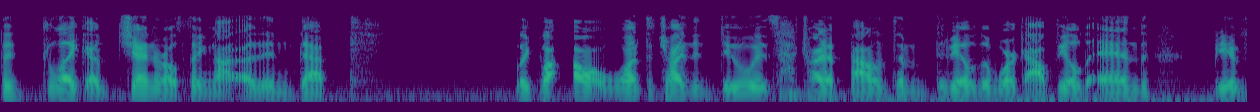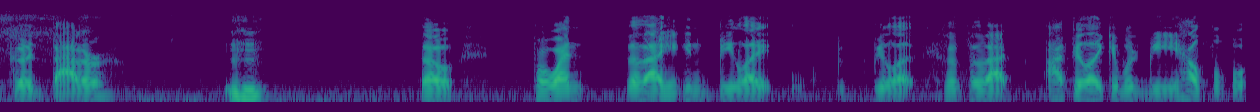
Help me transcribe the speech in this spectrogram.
The like a general thing, not in depth. Like what I want to try to do is try to balance him to be able to work outfield and be a good batter. Mm-hmm. So for when so that he can be like be like so for that I feel like it would be helpful for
